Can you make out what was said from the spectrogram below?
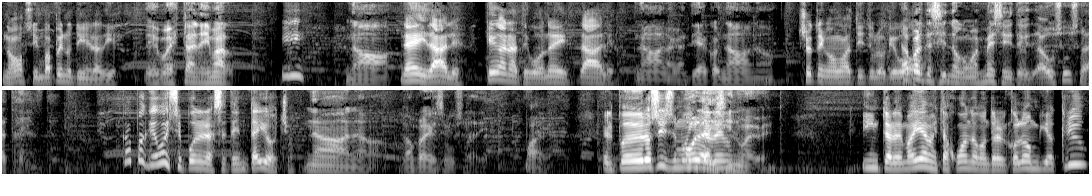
No, si Mbappé no tiene la 10. Eh, pues está Neymar. Y. No, Ney, dale. ¿Qué ganaste vos, Ney? Dale. no, la cantidad de cosas. No, no. Yo tengo más títulos que vos. Aparte, siendo como es Messi, ¿viste? Ah, usa la 30. Capaz que voy y se pone la 78. No, no. No, para que se use la 10. Bueno. El poderosísimo O la Inter de, 19. Inter de Miami está jugando contra el Colombia Crew.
